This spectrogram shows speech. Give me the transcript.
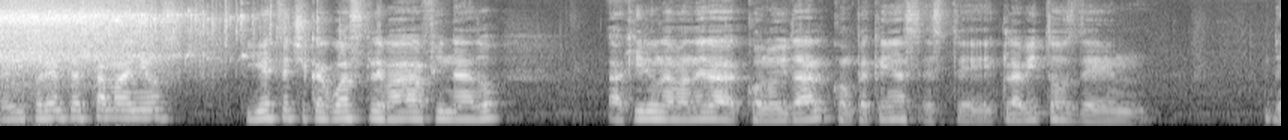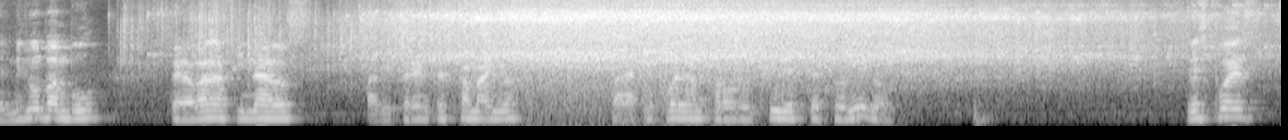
de diferentes tamaños y este chicahuastle va afinado aquí de una manera conoidal con pequeños este, clavitos de, del mismo bambú pero van afinados a diferentes tamaños para que puedan producir este sonido. Después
